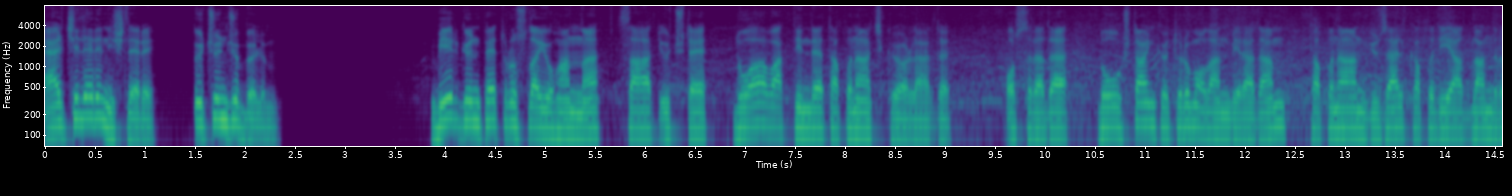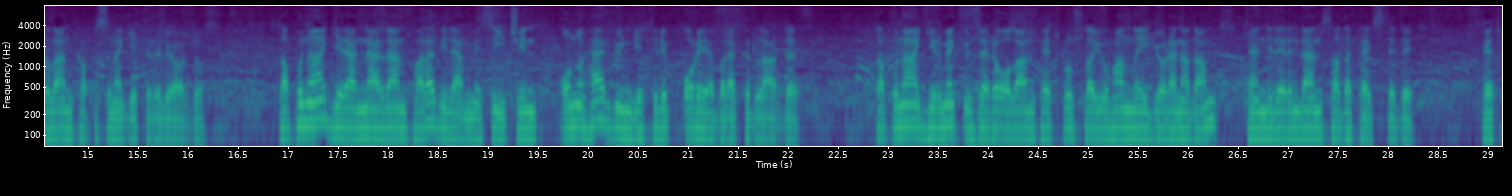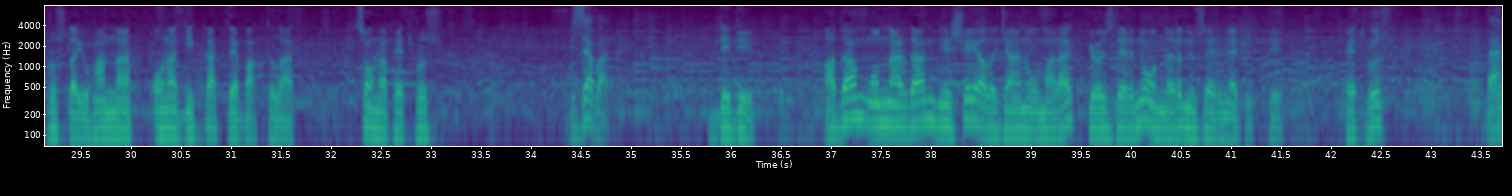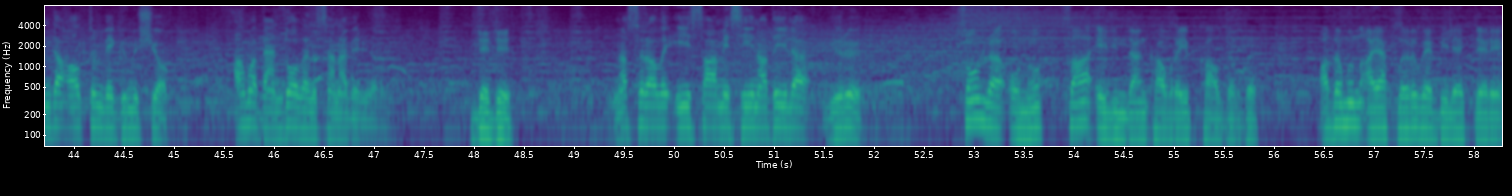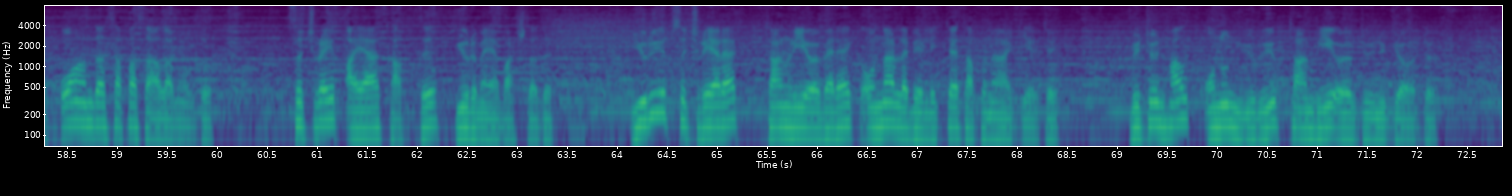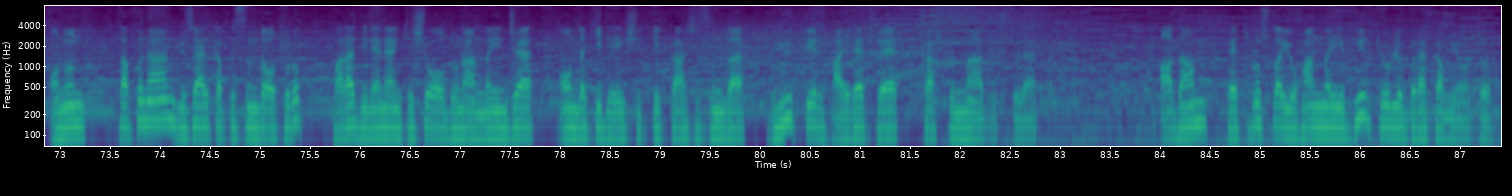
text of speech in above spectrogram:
Elçilerin İşleri 3. Bölüm Bir gün Petrus'la Yuhanna saat 3'te dua vaktinde tapınağa çıkıyorlardı. O sırada doğuştan kötürüm olan bir adam tapınağın güzel kapı diye adlandırılan kapısına getiriliyordu. Tapınağa girenlerden para dilenmesi için onu her gün getirip oraya bırakırlardı. Tapınağa girmek üzere olan Petrus'la Yuhanna'yı gören adam kendilerinden sadaka istedi. Petrus'la Yuhanna ona dikkatle baktılar. Sonra Petrus Bize bak. dedi. Adam onlardan bir şey alacağını umarak gözlerini onların üzerine dikti. Petrus, Bende altın ve gümüş yok. Ama bende olanı sana veriyorum. dedi. Nasıralı İsa Mesih'in adıyla yürü. Sonra onu sağ elinden kavrayıp kaldırdı. Adamın ayakları ve bilekleri o anda sapasağlam oldu. Sıçrayıp ayağa kalktı, yürümeye başladı. Yürüyüp sıçrayarak, Tanrı'yı överek onlarla birlikte tapınağa girdi. Bütün halk onun yürüyüp Tanrı'yı övdüğünü gördü. Onun tapınağın güzel kapısında oturup para dilenen kişi olduğunu anlayınca ondaki değişiklik karşısında büyük bir hayret ve şaşkınlığa düştüler. Adam Petrus'la Yuhanna'yı bir türlü bırakamıyordu.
